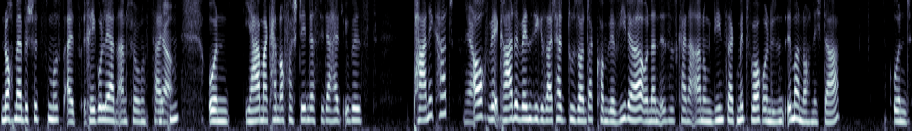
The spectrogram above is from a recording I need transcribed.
noch mehr beschützen musst als regulär in Anführungszeichen. Und ja, man kann auch verstehen, dass sie da halt übelst Panik hat, Ja. auch gerade wenn sie gesagt hat, du Sonntag kommen wir wieder und dann ist es keine Ahnung Dienstag, Mittwoch und die sind immer noch nicht da. Und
